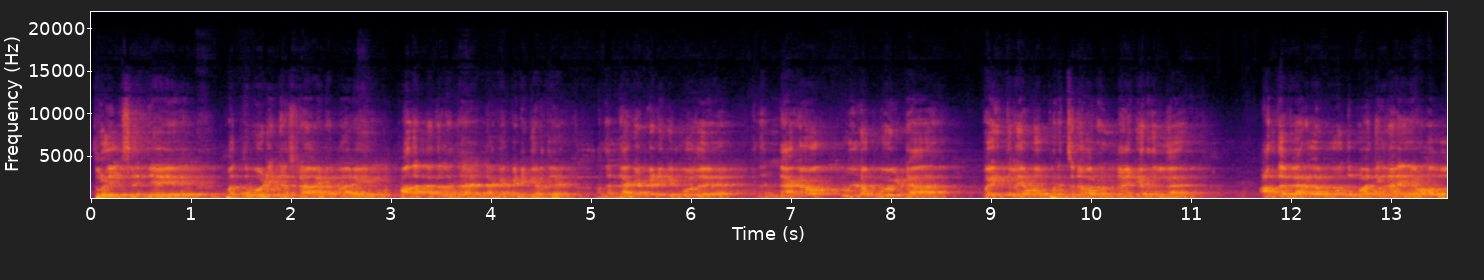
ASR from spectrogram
தொழில் செஞ்சு பத்து கோடி நஷ்டம் ஆகிட்ட மாதிரி பதட்டத்துல அந்த நகை கடிக்கிறது. அந்த நகை கடிக்கும் போது அந்த நகம் உள்ள போயிட்டா வயிற்றுல எவ்வளவு பிரச்சனை வரும்னு நினைக்கிறது இல்லை அந்த விரலை மூந்து பாத்தீங்கன்னா எவ்வளவு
